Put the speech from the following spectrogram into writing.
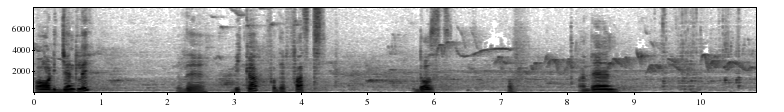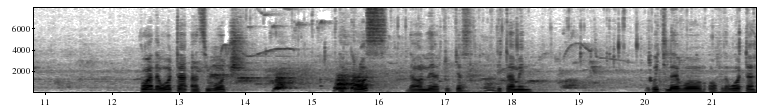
hold gently the beaker for the first dose of and then pour the water as you watch the cross down there to just determine which level of the water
